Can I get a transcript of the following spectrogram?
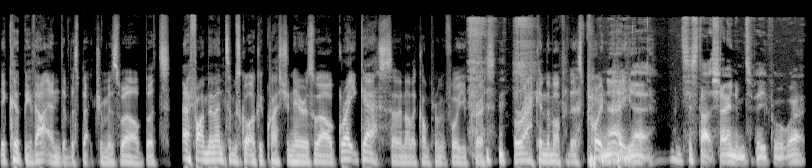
it could be that end of the spectrum as well. But FI Momentum's got a good question here as well. Great guess. So another compliment for you, Chris. Racking them up at this point. No, mate. yeah. Just start showing them to people at work.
